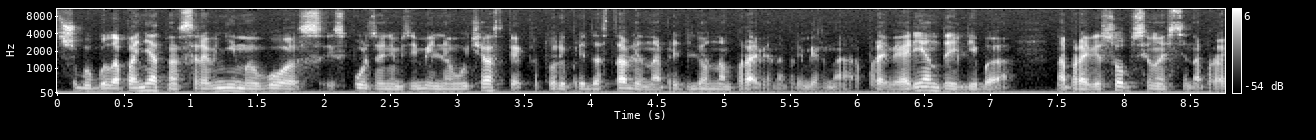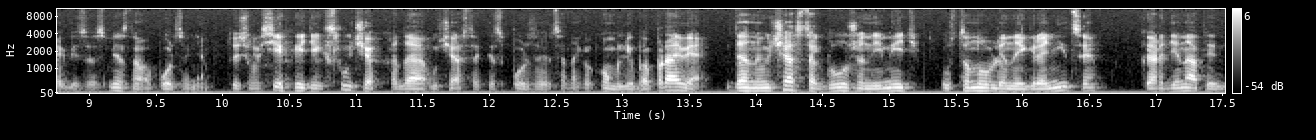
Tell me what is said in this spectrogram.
Чтобы было понятно, сравним его с использованием земельного участка, который предоставлен на определенном праве, например, на праве аренды, либо на праве собственности, на праве безвозмездного пользования. То есть во всех этих случаях, когда участок используется на каком-либо праве, данный участок должен иметь установленные границы, координаты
